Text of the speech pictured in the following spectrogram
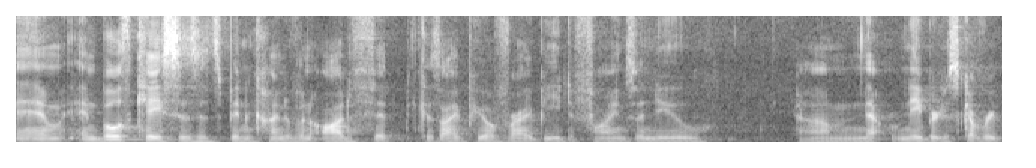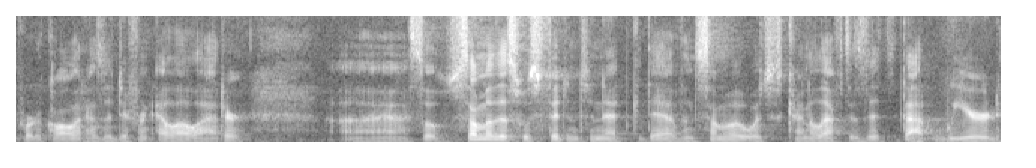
And in both cases, it's been kind of an odd fit because IP over IB defines a new um, neighbor discovery protocol. It has a different LL adder. Uh, so some of this was fit into NetDev, and some of it was just kind of left as it's that weird,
